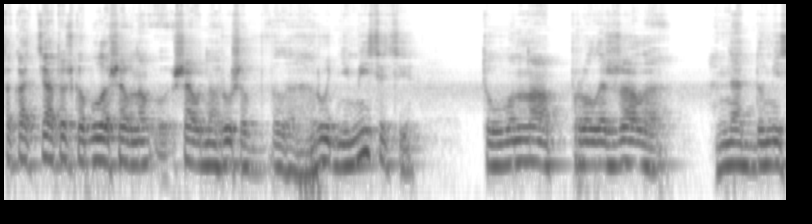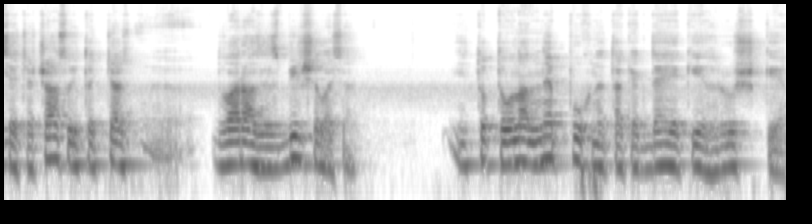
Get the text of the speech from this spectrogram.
така цяточка була ще, одна, ще одна груша в грудні місяці, то вона пролежала не до місяця часу, і то тя, е, два рази збільшилася. І тобто вона не пухне так, як деякі грушки.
